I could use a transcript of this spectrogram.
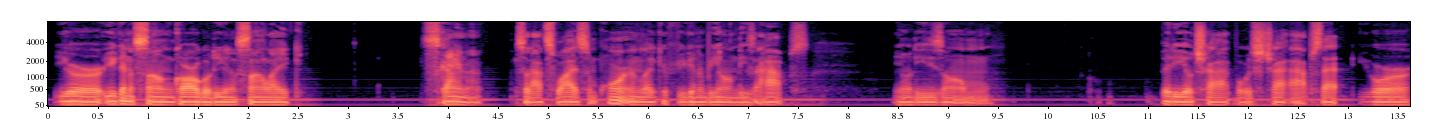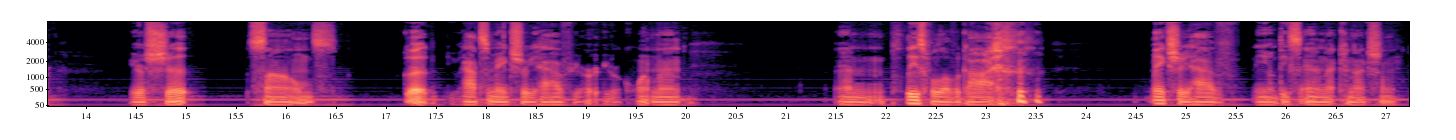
you're you're gonna sound gargled. You're gonna sound like Skynet. So that's why it's important. Like if you're gonna be on these apps, you know these um video chat, voice chat apps, that your your shit sounds good. You have to make sure you have your your equipment. And please, for love of God, make sure you have you know decent internet connection.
